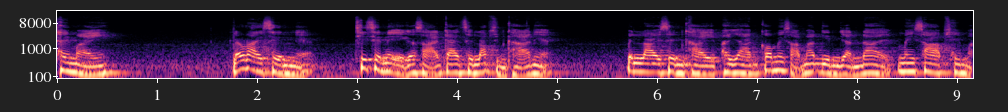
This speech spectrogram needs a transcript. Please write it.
ใช่ไหม แล้วลายเซ็นเนี่ยที่เซ็นในเอกสารการเซ็นรับสินค้าเนี่ยเป็นลายเซ็นใครพยานก็ไม่สามารถยืนยันได้ ไม่ทราบใช่ไหม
